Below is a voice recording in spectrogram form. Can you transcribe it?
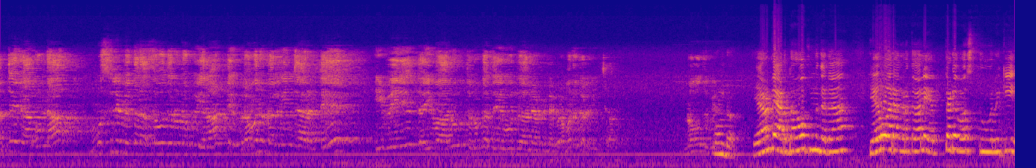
అంతేకాకుండా ముస్లిం ఇతర సోదరులకు ఎలాంటి భ్రమను కలిగించారంటే ఇవే దైవాలు తురుక దేవుళ్ళు అనేటువంటి భ్రమను కలిగించారు. ఏమంటే అర్థమవుతుంది కదా? ఏవో రకరకాల ఎత్తడి వస్తువులకి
